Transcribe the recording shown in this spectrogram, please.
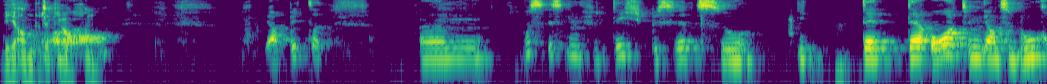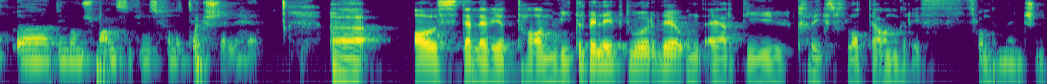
wie andere Drachen. Oh. Ja, bitte. Ähm, was ist denn für dich bis jetzt so die, der, der Ort im ganzen Buch, äh, den du am spannendsten findest von der Textstelle her? Äh, als der Leviathan wiederbelebt wurde und er die Kriegsflotte angriff von den Menschen.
